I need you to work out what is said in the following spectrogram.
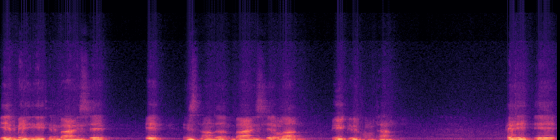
bir medeniyetin banisi, bir insanlığın banisi olan büyük bir komutan. Fethettiği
